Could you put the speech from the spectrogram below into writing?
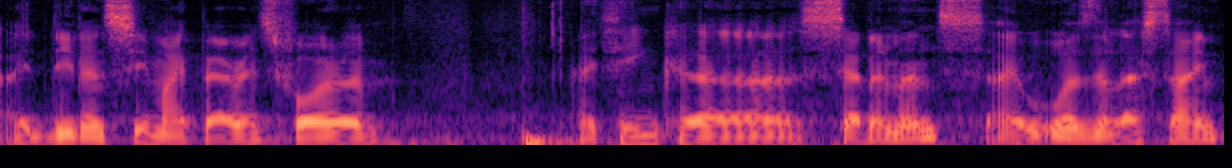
I didn't see my parents for I think seven months. I was the last time.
